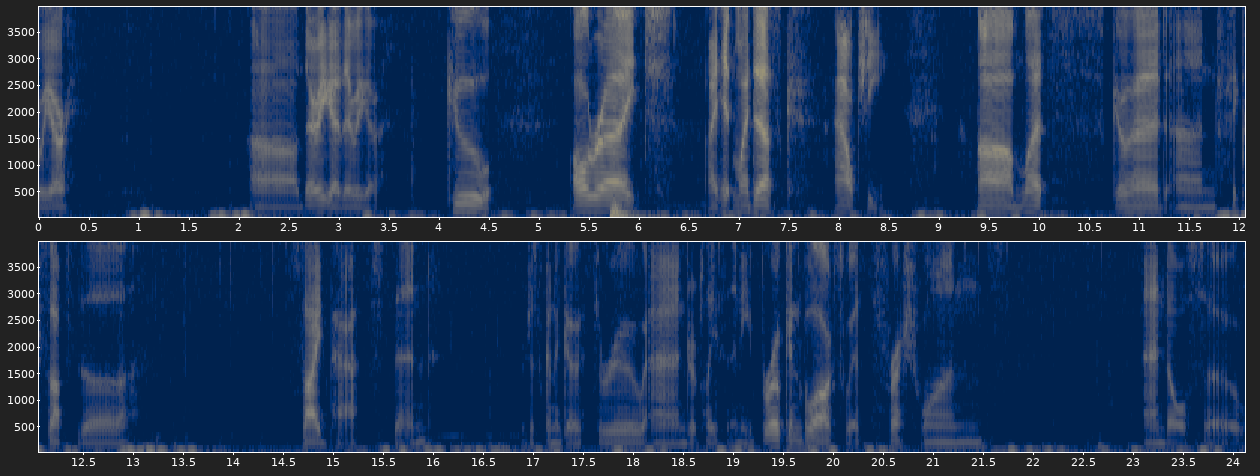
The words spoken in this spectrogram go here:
We are. Uh, there we go, there we go. Cool. Alright. I hit my desk. Ouchie. Um, let's go ahead and fix up the side paths then. We're just gonna go through and replace any broken blocks with fresh ones. And also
